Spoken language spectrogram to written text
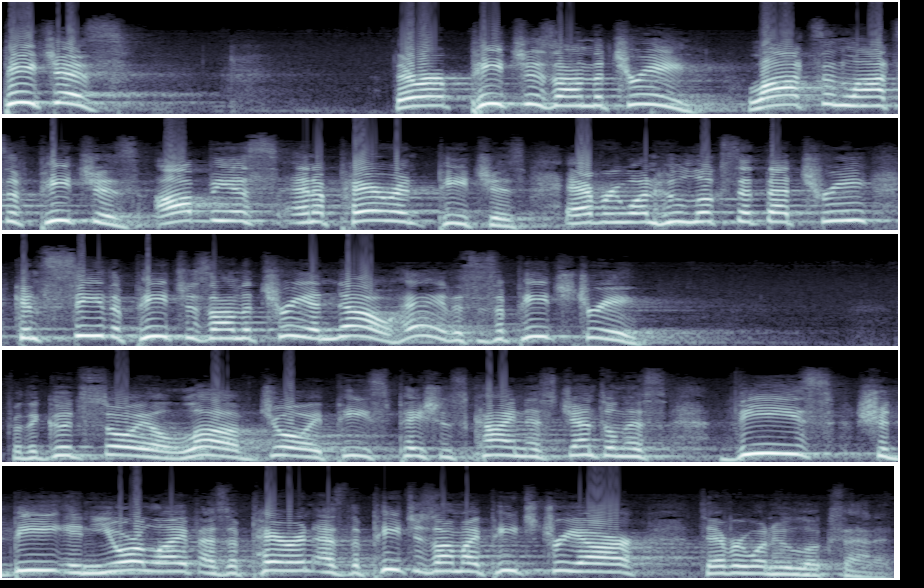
Peaches! There are peaches on the tree. Lots and lots of peaches. Obvious and apparent peaches. Everyone who looks at that tree can see the peaches on the tree and know, hey, this is a peach tree. For the good soil, love, joy, peace, patience, kindness, gentleness, these should be in your life as apparent as the peaches on my peach tree are to everyone who looks at it.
